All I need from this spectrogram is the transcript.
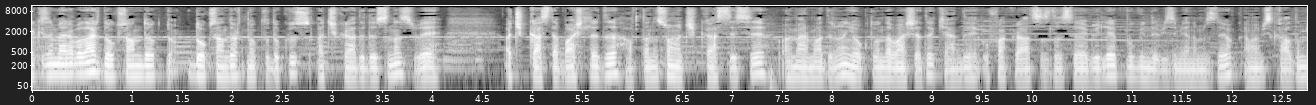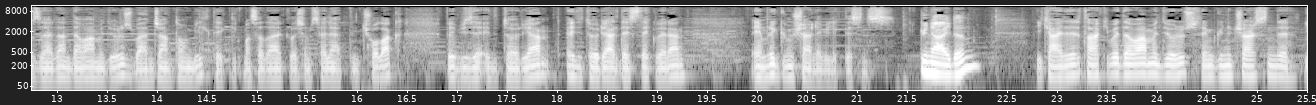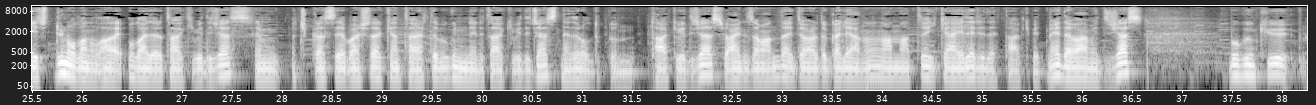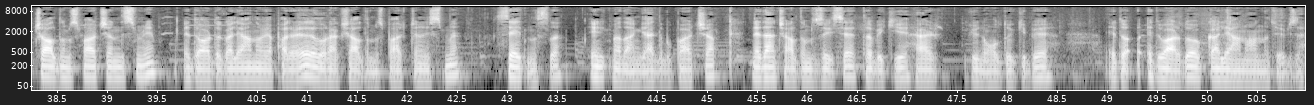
Herkese merhabalar. 94.9 Açık Radyo'dasınız ve Açık Gazete başladı. Haftanın son Açık Gazetesi Ömer Madır'ın yokluğunda başladı. Kendi ufak rahatsızlığı sebebiyle bugün de bizim yanımızda yok. Ama biz kaldığımız yerden devam ediyoruz. Ben Can Tombil, teknik masada arkadaşım Selahattin Çolak ve bize editöryen, editoryal destek veren Emre Gümüşer'le birliktesiniz. Günaydın. Hikayeleri takibe devam ediyoruz. Hem gün içerisinde geç dün olan olay, olayları takip edeceğiz. Hem açık gazeteye başlarken tarihte bugünleri takip edeceğiz. Neler olduklarını takip edeceğiz. Ve aynı zamanda Eduardo Galeano'nun anlattığı hikayeleri de takip etmeye devam edeceğiz. Bugünkü çaldığımız parçanın ismi Eduardo Galeano'ya paralel olarak çaldığımız parçanın ismi Sadness'lı Enigma'dan geldi bu parça. Neden çaldığımızı ise tabii ki her gün olduğu gibi Eduardo Galeano anlatıyor bize.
